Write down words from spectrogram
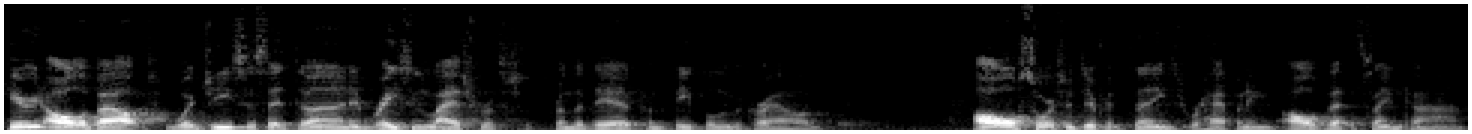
hearing all about what Jesus had done and raising Lazarus from the dead from the people in the crowd. All sorts of different things were happening all at the same time.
